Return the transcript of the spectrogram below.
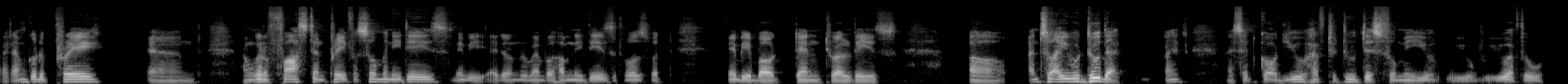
right i'm going to pray and i'm going to fast and pray for so many days maybe i don't remember how many days it was but maybe about 10 12 days uh, and so I would do that, right? I said, God, you have to do this for me. You, you, you have to,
